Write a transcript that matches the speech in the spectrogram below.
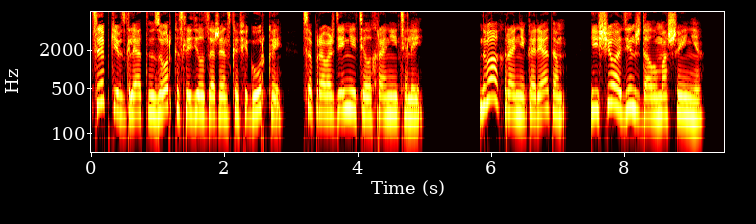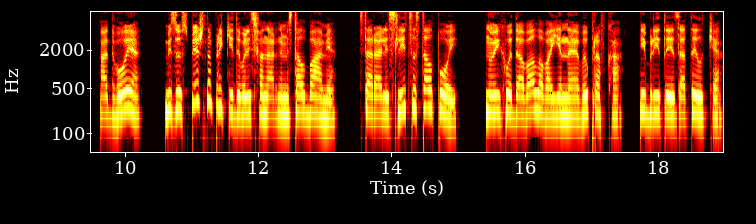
Цепкий взгляд зорко следил за женской фигуркой в сопровождении телохранителей. Два охранника рядом, еще один ждал в машине, а двое безуспешно прикидывались фонарными столбами — старались слиться с толпой, но их выдавала военная выправка и бритые затылки.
